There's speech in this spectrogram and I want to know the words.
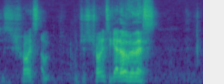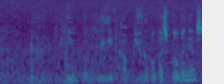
Jesus Christ, I'm I'm just trying to get over this. Can you believe how beautiful this building is?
